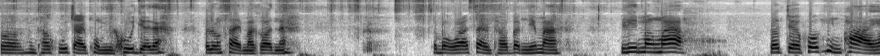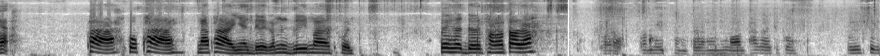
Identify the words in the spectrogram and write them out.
ก็รองเท้าคู่ใจผมมีคู่เดียวนะก็ต้องใส่มาก่อนนะจะบอกว่าใส่รองเท้าแบบนี้มาลื่นมากๆ เราเจอพวกหินผาอย่างเงี้ยผาพวกผาหน้าผาเนี่ยเดินแล้วมันลื่นมากทุกคนเฮ้ยเราเดินทางกันต่อนะ ก็ตอนนี้ผมกำลังนอนพักเลยทุกคนรู้สึก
